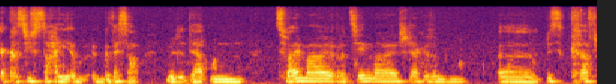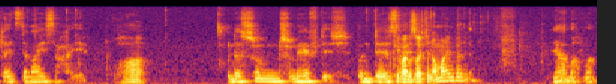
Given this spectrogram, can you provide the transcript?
aggressivste Hai im, im Gewässer. Der hat einen zweimal oder zehnmal stärkeren äh, Bisskraft als der weiße Hai. Oha. Und das ist schon, schon heftig. Und der. Okay, warte, halt- soll ich den auch mal einblenden? Ja, mach mal.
